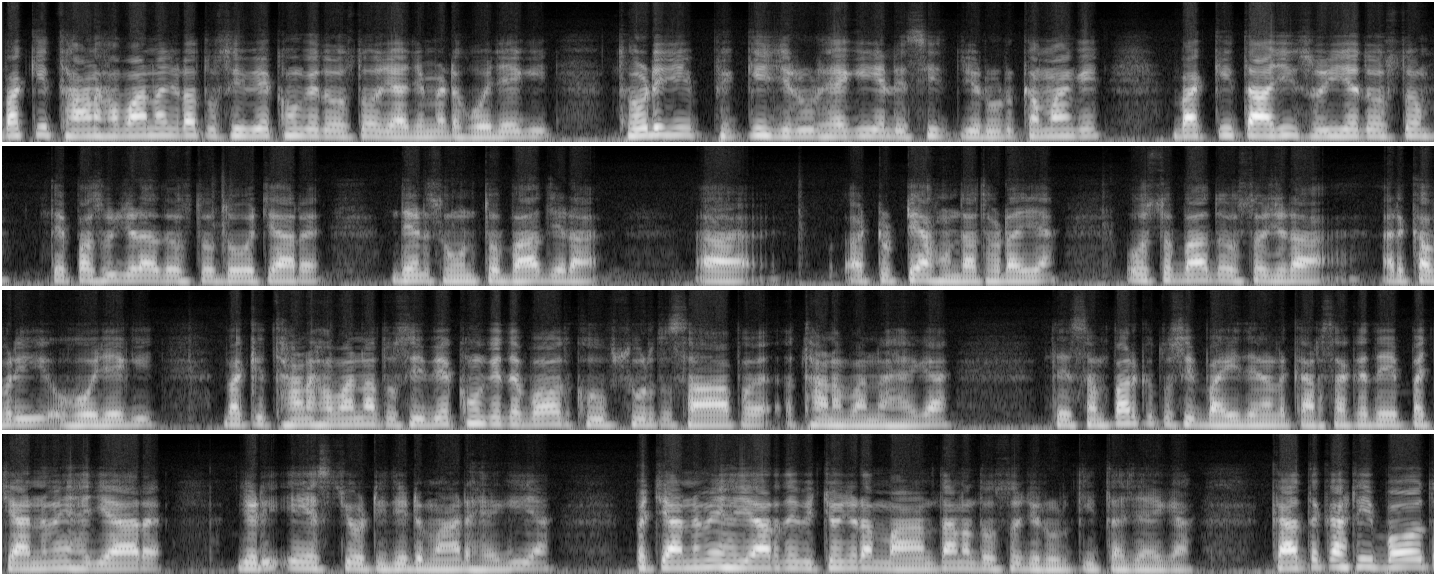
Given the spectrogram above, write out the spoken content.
ਬਾਕੀ ਥਾਣ ਹਵਾਨਾ ਜਿਹੜਾ ਤੁਸੀਂ ਵੇਖੋਗੇ ਦੋਸਤੋ ਜੱਜਮੈਂਟ ਹੋ ਜਾਏਗੀ। ਥੋੜੀ ਜੀ ਫਿੱਕੀ ਜ਼ਰੂਰ ਹੈਗੀ ਹੈ ਲਿੱਸੀ ਜ਼ਰੂਰ ਕਵਾਂਗੇ। ਬਾਕੀ ਤਾਜੀ ਸੂਈ ਹੈ ਦੋਸਤੋ, ਤੇ ਪਸ਼ੂ ਜਿਹੜਾ ਦੋਸਤੋ 2-4 ਦਿਨ ਸੂਣ ਤੋਂ ਬਾਅਦ ਜਿਹੜਾ ਟੁੱਟਿਆ ਹੁੰਦਾ ਥੋੜਾ ਜਿਹਾ। ਉਸ ਤੋਂ ਬਾਅਦ ਉਸ ਤੋਂ ਜਿਹੜਾ ਰਿਕਵਰੀ ਹੋ ਜਾਏਗੀ। ਬਾਕੀ ਥਣ ਹਵਾਨਾ ਤੁਸੀਂ ਵੇਖੋਗੇ ਤੇ ਬਹੁਤ ਖੂਬਸੂਰਤ, ਸਾਫ਼ ਥਣ ਹਵਾਨਾ ਹੈਗਾ। ਤੇ ਸੰਪਰਕ ਤੁਸੀਂ ਬਾਈ ਦੇ ਨਾਲ ਕਰ ਸਕਦੇ। 95000 ਜਿਹੜੀ ਇਸ ਝੋਟੀ ਦੀ ਡਿਮਾਂਡ ਹੈਗੀ ਆ। 95000 ਦੇ ਵਿੱਚੋਂ ਜਿਹੜਾ ਮਾਨਤਾਨਾ ਦੋਸਤੋ ਜ਼ਰੂਰ ਕੀਤਾ ਜਾਏਗਾ। ਕੱਦ ਕਾਠੀ ਬਹੁਤ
